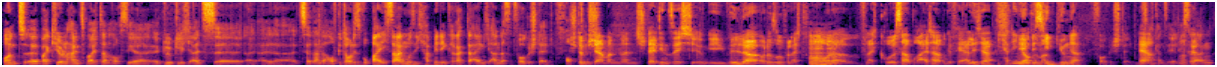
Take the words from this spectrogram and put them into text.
Und äh, bei Kieran Heinz war ich dann auch sehr äh, glücklich, als, äh, äh, als er dann da aufgetaucht ist. Wobei ich sagen muss, ich habe mir den Charakter eigentlich anders vorgestellt. Stimmt, optisch. ja, man, man stellt ihn sich irgendwie wilder oder so vielleicht vor oder vielleicht größer, breiter, gefährlicher. Mhm. Ich hatte ihn mir auch ein bisschen jünger vorgestellt, muss Ja, ich ganz ehrlich okay. sagen.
